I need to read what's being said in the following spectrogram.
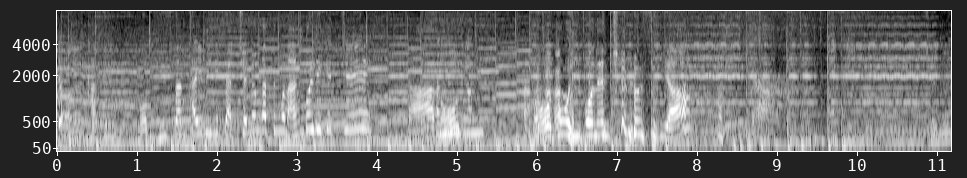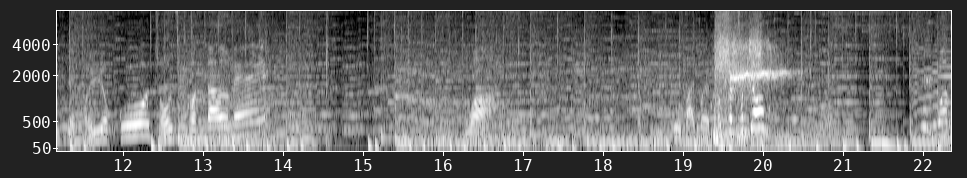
너는 같은 뭐 비싼 타입이니까 최면 같은 건 안 걸리겠지? 자너 너도 이번엔 최면술이야? 최면술에 걸렸고 저주 건 다음에 좋아. 그리고 마지막에 병력 참경! 좋았어.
